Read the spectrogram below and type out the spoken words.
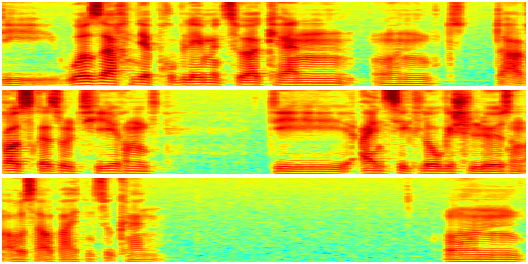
die Ursachen der Probleme zu erkennen und daraus resultierend die einzig logische Lösung ausarbeiten zu können. Und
